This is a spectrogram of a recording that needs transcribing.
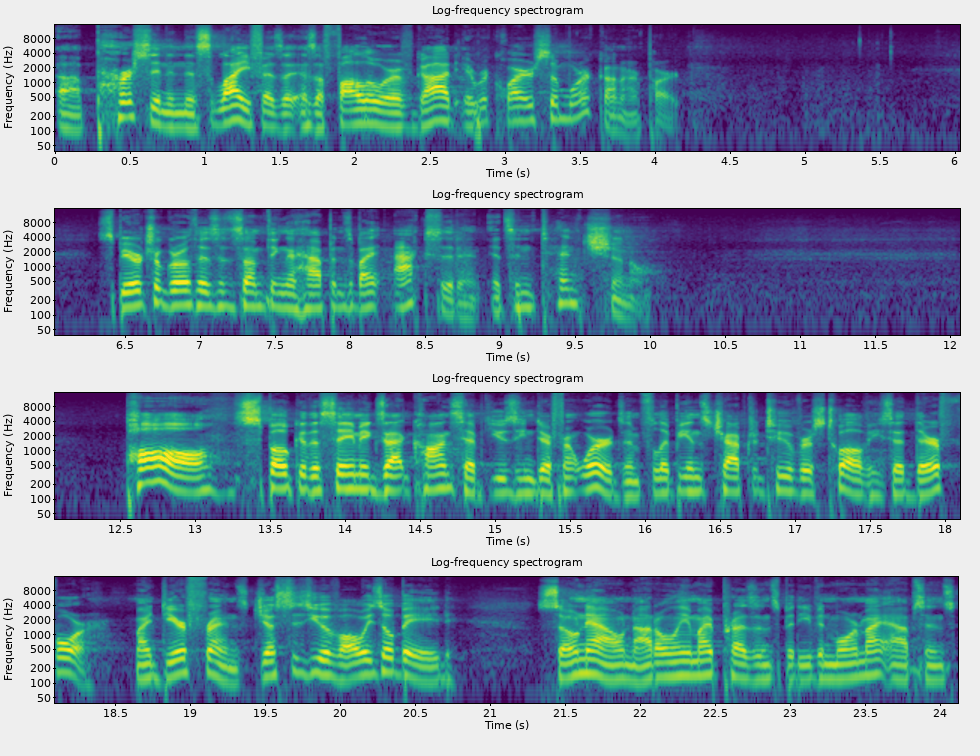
uh, person in this life as a, as a follower of God, it requires some work on our part. Spiritual growth isn't something that happens by accident, it's intentional. Paul spoke of the same exact concept using different words. In Philippians chapter 2 verse 12, he said, "Therefore, my dear friends, just as you have always obeyed, so now, not only in my presence but even more in my absence,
